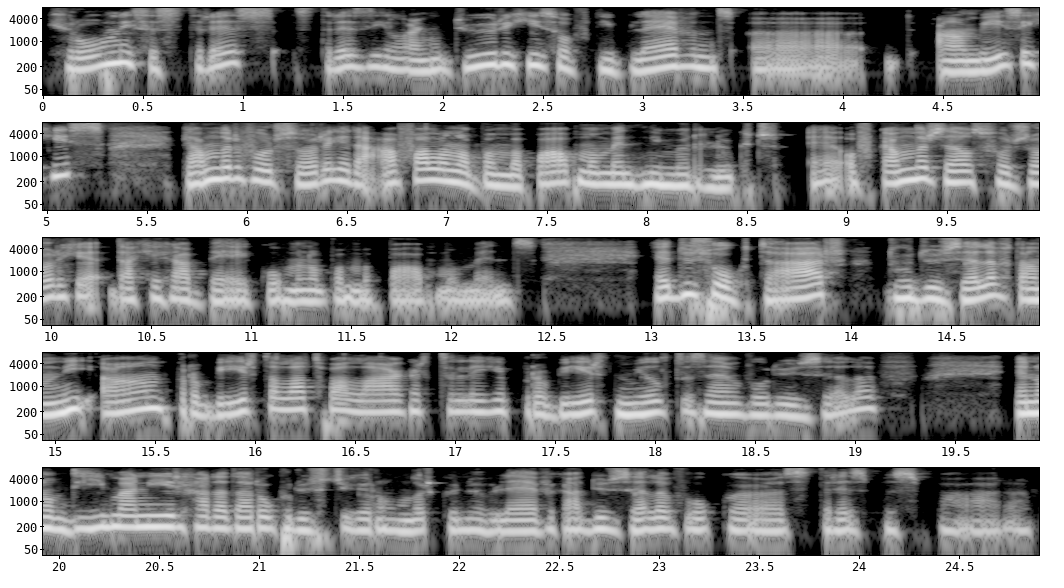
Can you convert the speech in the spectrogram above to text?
chronische stress, stress die langdurig is of die blijvend uh, aanwezig is, kan ervoor zorgen dat afvallen op een bepaald moment niet meer lukt. Hè? Of kan er zelfs voor zorgen dat je gaat bijkomen op een bepaald moment. dus ook daar, doe je zelf dan niet aan. Probeer de lat wat lager te leggen. Probeer mild te zijn voor jezelf. En op die manier gaat het daar ook rustiger onder kunnen blijven. Gaat zelf ook uh, stress besparen.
